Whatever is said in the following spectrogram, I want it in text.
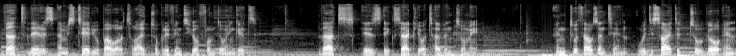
that there is a mysterious power tried to prevent you from doing it? That is exactly what happened to me. In 2010, we decided to go in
